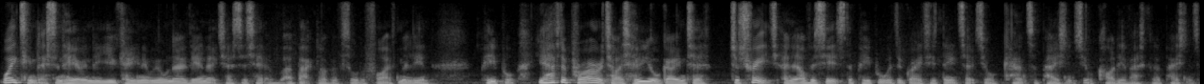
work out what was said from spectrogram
waiting lists, and here in the UK, you know, we all know the NHS has hit a backlog of sort of five million people. You have to prioritise who you're going to, to treat, and obviously it's the people with the greatest needs. So it's your cancer patients, your cardiovascular patients.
